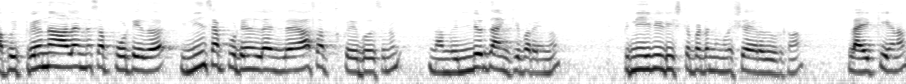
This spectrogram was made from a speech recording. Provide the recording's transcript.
അപ്പോൾ ഇത്രയും നാൾ എന്നെ സപ്പോർട്ട് ചെയ്ത ഇനിയും സപ്പോർട്ട് ചെയ്യുന്ന എല്ലാ സബ്സ്ക്രൈബേഴ്സിനും ഞാൻ വലിയൊരു താങ്ക് യു പറയുന്നു. പിന്നെ ഈ വീഡിയോ ഇഷ്ടപ്പെട്ട നിങ്ങൾ ഷെയർ ചെയ്ത് കൊടുക്കണം. ലൈക്ക് ചെയ്യണം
